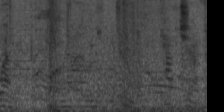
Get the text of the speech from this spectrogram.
one. Round two. Capture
